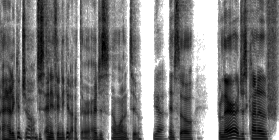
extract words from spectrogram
I had a good job. Just anything to get out there. I just I wanted to. Yeah. And so from there I just kind of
